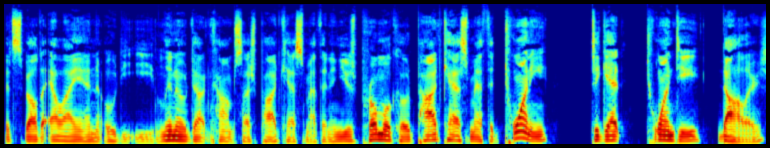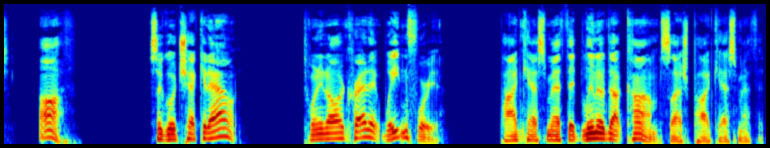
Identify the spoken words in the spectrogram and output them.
It's spelled L I N O D E. Linode.com slash podcast method. And use promo code podcast method 20 to get $20 off. So go check it out. $20 credit waiting for you. Podcast method, linode.com slash podcast method.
